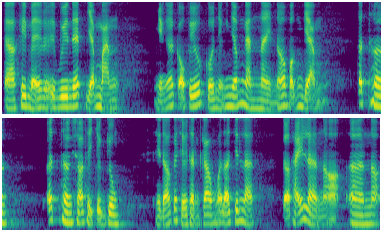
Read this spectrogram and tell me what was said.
À, khi mà VN-Index giảm mạnh những cái cổ phiếu của những nhóm ngành này nó vẫn giảm ít hơn ít hơn so với thị trường chung thì đó cái sự thành công và đó chính là cho thấy là nó uh, nó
